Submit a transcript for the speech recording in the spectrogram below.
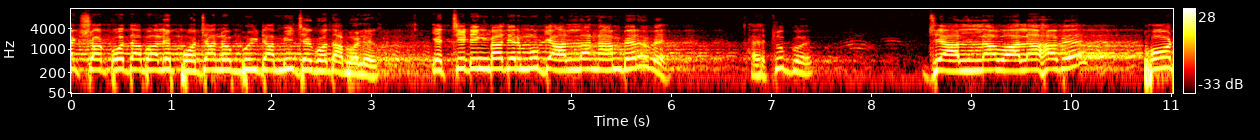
একশো কথা বলে, পঁচানব্বইটা মিছে কথা বলে। এ চিটিংবাজের মুখে আল্লাহ নাম বেরোবে? হ্যাঁ চুপ যে আল্লাহওয়ালা হবে ঠোঁট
